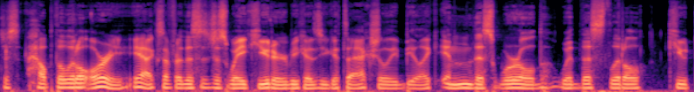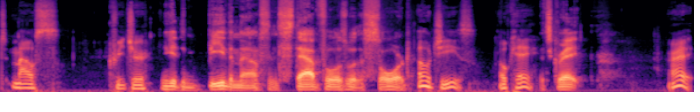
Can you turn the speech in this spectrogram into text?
Just help the little Ori. Yeah, except for this is just way cuter because you get to actually be like in this world with this little cute mouse creature. You get to be the mouse and stab fools with a sword. Oh, geez. Okay. It's great. All right.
